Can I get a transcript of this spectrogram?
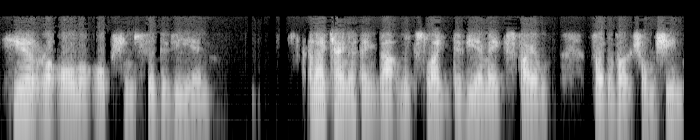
here are all the options for the VM. And I kind of think that looks like the VMX file for the virtual machine.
